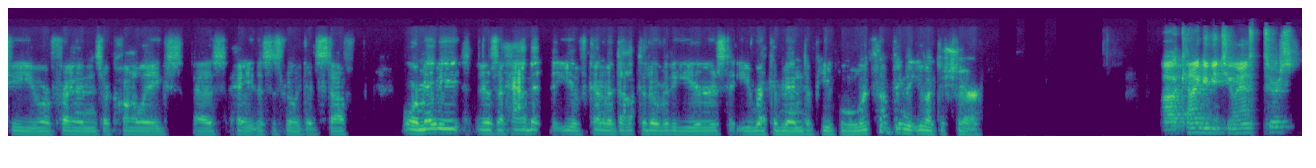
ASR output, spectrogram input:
to your friends or colleagues as, "Hey, this is really good stuff"? Or maybe there's a habit that you've kind of adopted over the years that you recommend to people. What's something that you like to share? Uh, can I give you two answers?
